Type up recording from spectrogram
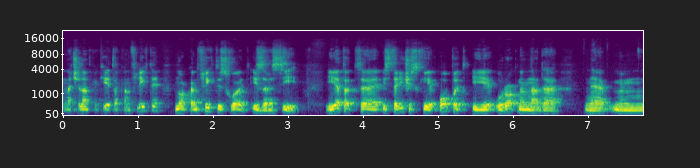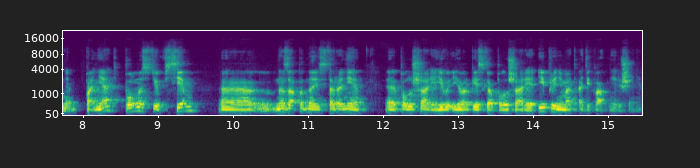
начинать какие-то конфликты, но конфликт исходит из России. И этот исторический опыт и урок нам надо понять полностью всем на западной стороне полушария, европейского полушария и принимать адекватные решения.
